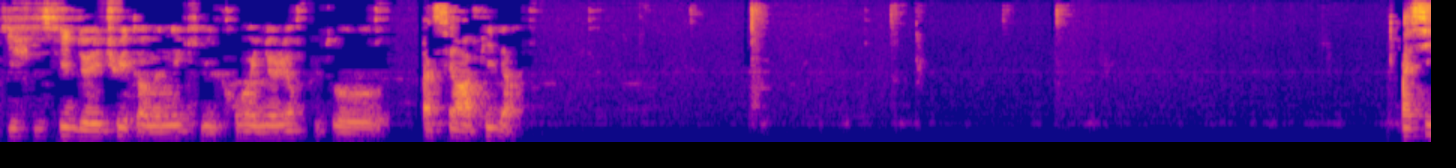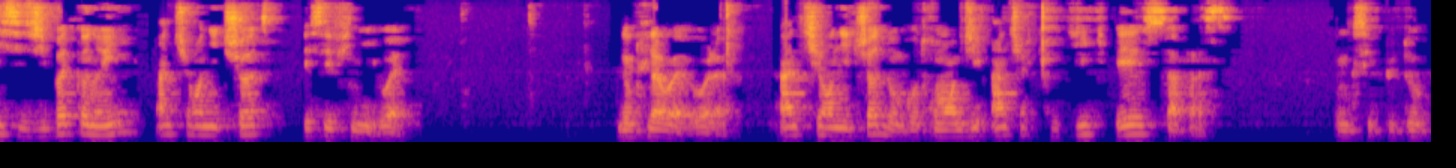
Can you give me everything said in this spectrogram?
difficile de les tuer étant donné qu'ils courent une allure plutôt assez rapide. Ah si, si je pas de conneries, un tir en shot et c'est fini, ouais. Donc là, ouais, voilà. Un tir en shot, donc autrement dit un tir critique et ça passe. Donc c'est plutôt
